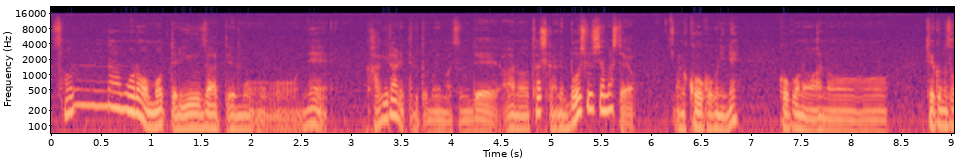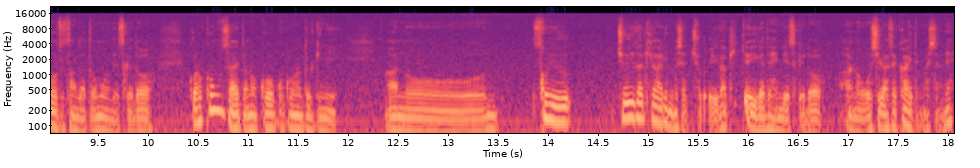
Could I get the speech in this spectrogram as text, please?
そんなものを持ってるユーザーってもうね、限られてると思いますんで、あの確かに募集してましたよ。あの広告にね。ここのあのテクノソートさんだと思うんですけど、このコムサイトの広告の時に、あのそういう注意書きがありました。注意書きっていう言い方変ですけど、あのお知らせ書いてましたね。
